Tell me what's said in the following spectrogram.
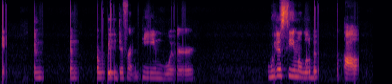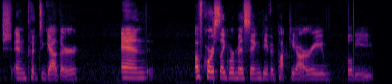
eight, a really different team where we just seem a little bit polished and put together. And of course, like we're missing David Bakhtiari will be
